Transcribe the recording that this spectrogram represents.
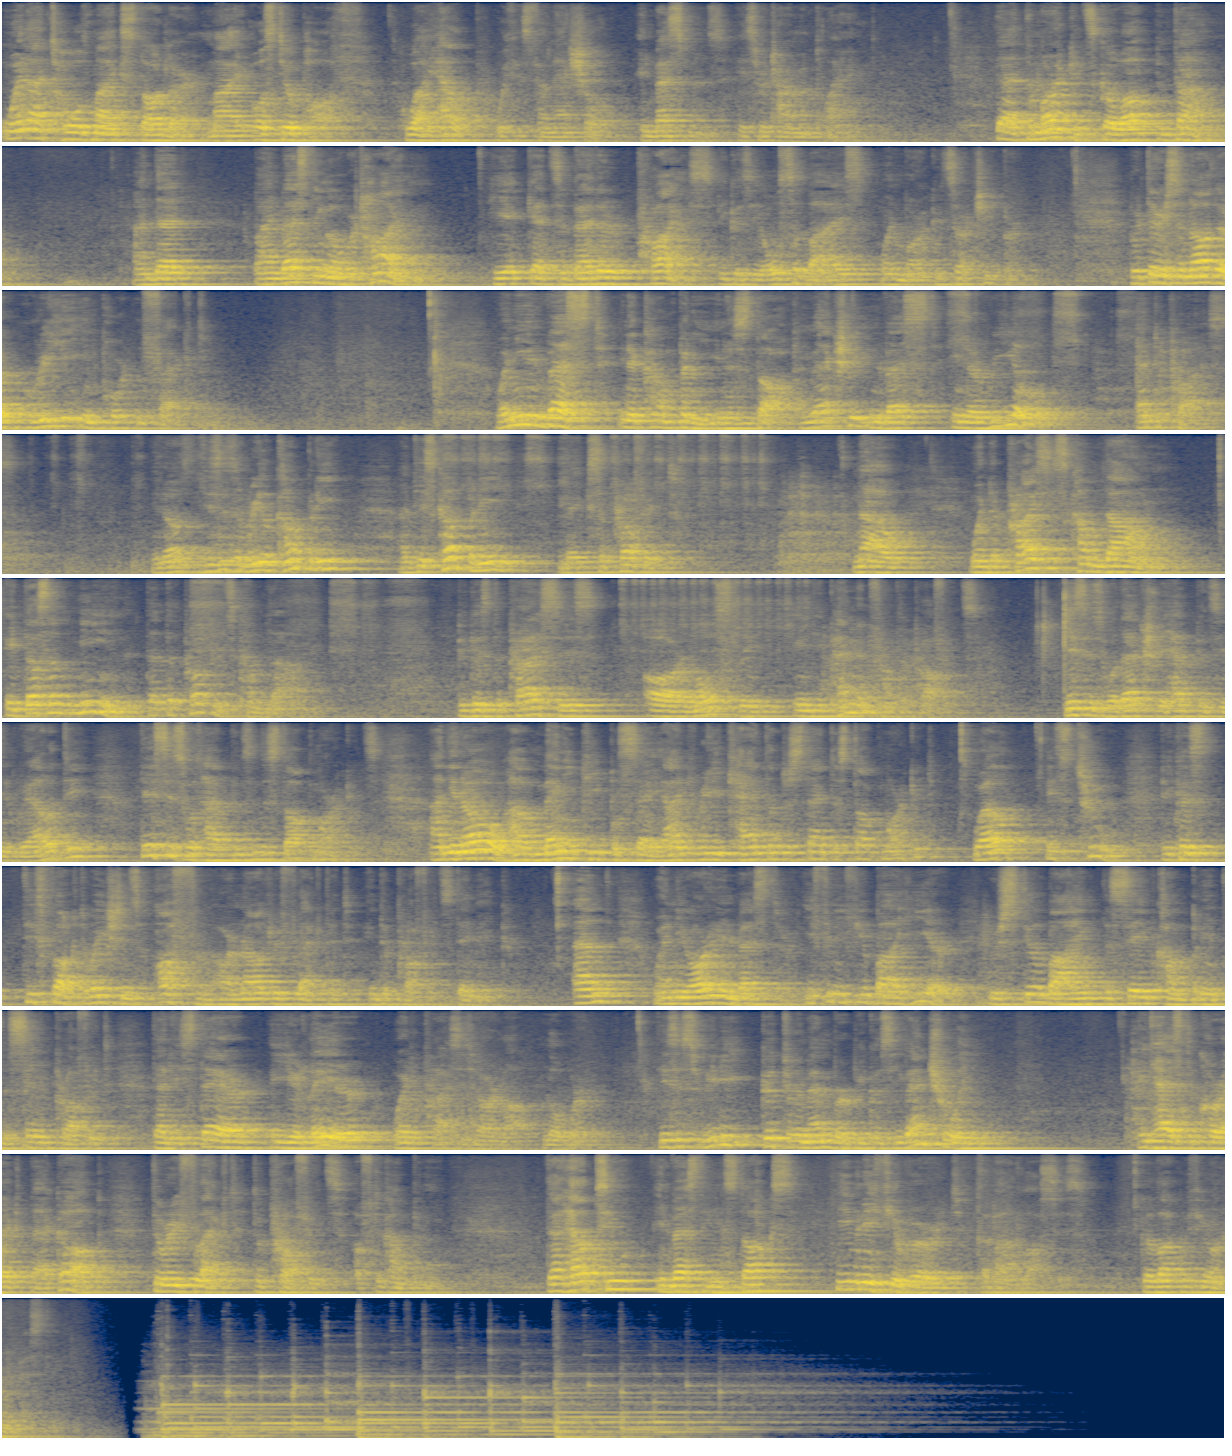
When I told Mike Stadler, my osteopath, who I help with his financial investments, his retirement planning, that the markets go up and down, and that by investing over time, he gets a better price because he also buys when markets are cheaper. But there is another really important fact. When you invest in a company, in a stock, you actually invest in a real enterprise. You know, this is a real company, and this company makes a profit. Now, when the prices come down, it doesn't mean that the profits come down because the prices are mostly independent from the profits. This is what actually happens in reality. This is what happens in the stock markets. And you know how many people say, I really can't understand the stock market? Well, it's true, because these fluctuations often are not reflected in the profits they make. And when you are an investor, even if you buy here, you're still buying the same company at the same profit that is there a year later where the prices are a lot lower. This is really good to remember because eventually it has to correct back up to reflect the profits of the company. That helps you investing in stocks even if you're worried about losses. Good luck with your own investing.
